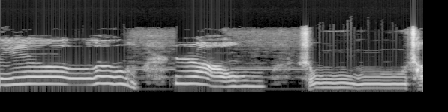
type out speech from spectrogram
柳绕蜀城，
